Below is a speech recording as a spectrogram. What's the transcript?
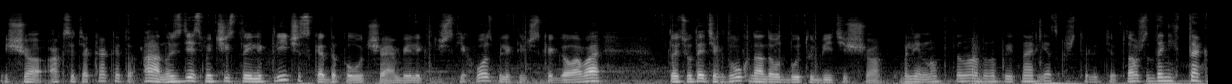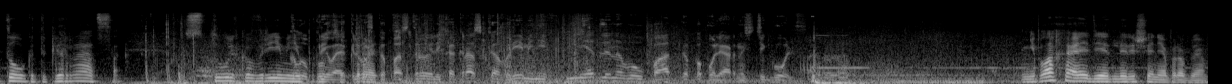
Еще, а, кстати, а как это? А, ну здесь мы чисто электрическое дополучаем. Биоэлектрический хвост, биоэлектрическая голова. То есть вот этих двух надо вот будет убить еще. Блин, ну это надо будет нарезку, что ли, делать. Потому что до них так долго добираться. Столько времени Клуб «Кривая просто клюшка» тратить. построили как раз ко времени медленного упадка популярности гольфа. Неплохая идея для решения проблем.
